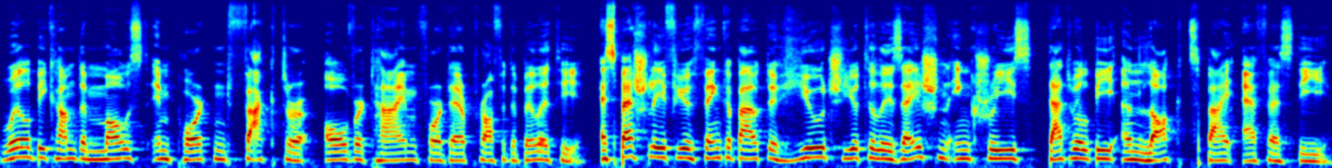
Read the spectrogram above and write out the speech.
will become the most important factor over time for their profitability, especially if you think about the huge utilization increase that will be unlocked by FSD.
